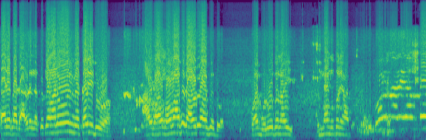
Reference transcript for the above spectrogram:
તારે પાસે દારૂડે નતું કહેવાનું મેં કહી દીધું. આ મારું આવશે દારૂડે આવશે તો. કોઈ બોલવું તો નહીં. જ્ઞાન જતો રહેવા. બોલ મારી અંબે.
